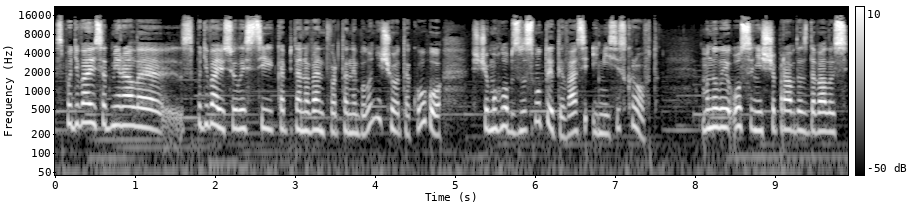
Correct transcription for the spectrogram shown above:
Сподіваюся, адмірале, сподіваюсь, у листі капітана Вентворта не було нічого такого, що могло б засмутити вас і місіс Крофт. Минулої осені, щоправда, здавалось,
